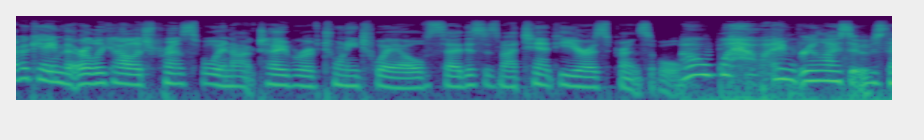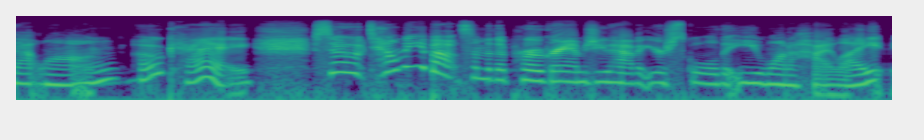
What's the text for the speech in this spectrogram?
I became the early college principal in October of 2012, so this is my 10th year as principal. Oh, wow. I didn't realize it was that long. Okay. So tell me about some of the programs you have at your school that you want to highlight.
